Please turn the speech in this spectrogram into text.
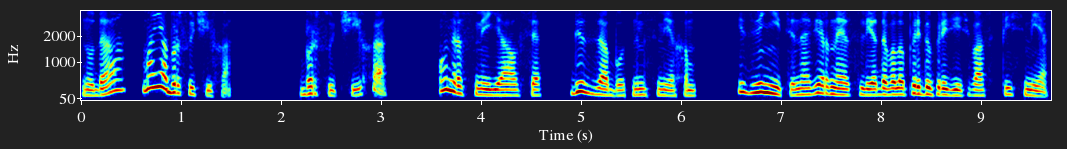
«Ну да, моя барсучиха». «Барсучиха?» Он рассмеялся, беззаботным смехом. «Извините, наверное, следовало предупредить вас в письме.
